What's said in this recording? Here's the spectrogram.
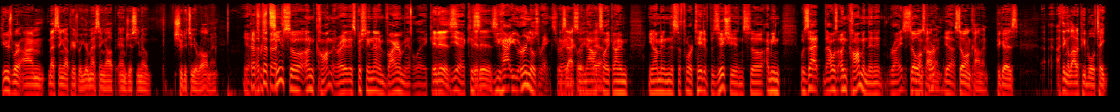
Here's where I'm messing up, here's where you're messing up, and just, you know, shoot it to you raw, man. Yeah, That's that, that seems so uncommon, right? Especially in that environment. Like It uh, is. yeah, because It is. You ha- you earn those ranks, right? Exactly, So now it's like I'm, you know, I'm in this authoritative position. So I mean, was that that was uncommon then? It right? So the most part? uncommon. Yeah. So uncommon because I think a lot of people take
